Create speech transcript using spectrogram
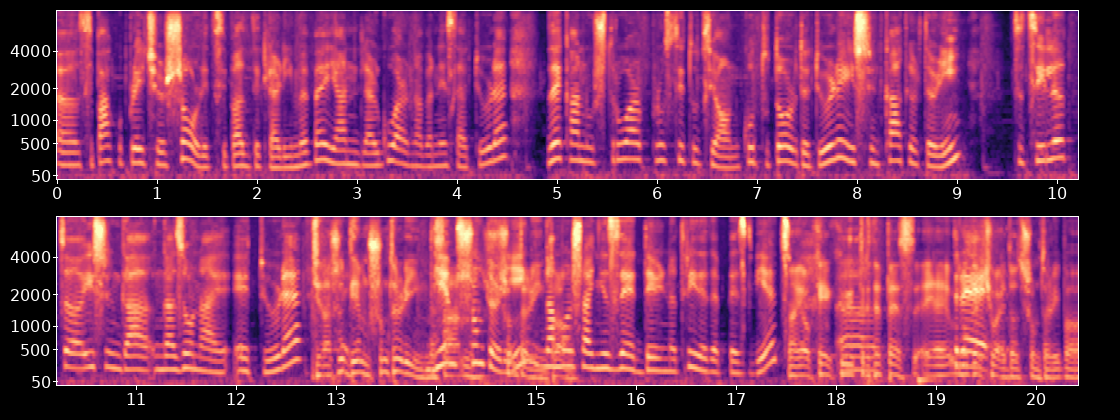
së paku prej qershorit sipas deklarimeve janë larguar nga banesa e tyre dhe kanë ushtruar prostitucion, ku tutorët e tyre ishin katër të rinj, të cilët uh, ishin nga nga zona e, e tyre. Gjithashtu djem shumë të rinj, djem shumë të rinj, nga, po, mosha 20 deri në 35 vjeç. Ah okay, ky 35 uh, e, tre, nuk e quaj dot shumë të rinj, po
